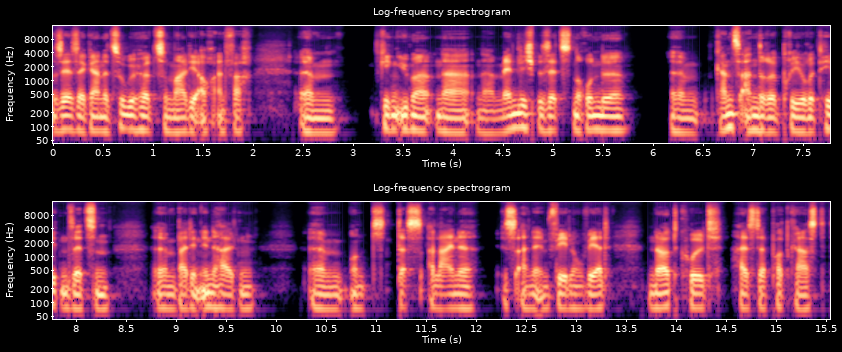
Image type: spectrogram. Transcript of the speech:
sehr, sehr gerne zugehört, zumal die auch einfach ähm, gegenüber einer, einer männlich besetzten Runde ähm, ganz andere Prioritäten setzen ähm, bei den Inhalten. Ähm, und das alleine ist eine Empfehlung wert. Nerdkult heißt der Podcast.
